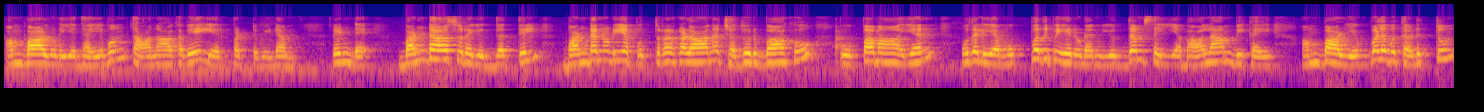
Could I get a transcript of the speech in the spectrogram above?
அம்பாளுடைய தயவும் தானாகவே ஏற்பட்டுவிடும். ரெண்டு பண்டாசுர யுத்தத்தில் பண்டனுடைய புத்திரர்களான சதுர்பாகு உப்பமாயன் முதலிய முப்பது பேருடன் யுத்தம் செய்ய பாலாம்பிகை அம்பாள் எவ்வளவு தடுத்தும்?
